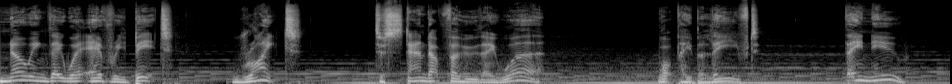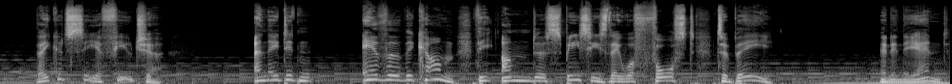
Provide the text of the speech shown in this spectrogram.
knowing they were every bit right to stand up for who they were, what they believed. They knew. They could see a future. And they didn't ever become the under species they were forced to be. And in the end,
